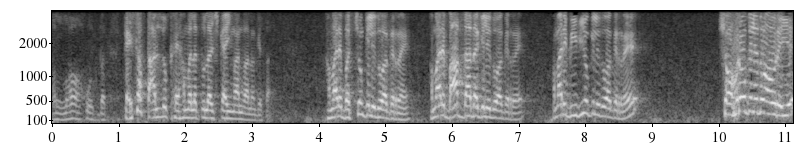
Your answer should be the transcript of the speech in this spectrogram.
اللہ اکبر۔ کیسا تعلق ہے حملت الج کا ایمان والوں کے ساتھ؟ ہمارے بچوں کے لیے دعا کر رہے ہیں، ہمارے باپ دادا کے لیے دعا کر رہے ہیں، ہماری بیویوں کے لیے دعا کر رہے ہیں۔ شوہروں کے لیے دعا ہو رہی ہے۔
